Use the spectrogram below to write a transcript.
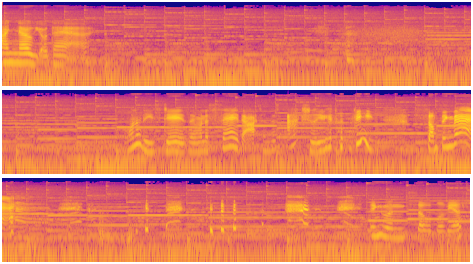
I know you're there. One of these days I'm gonna say that and there's actually gonna be something there. England's so oblivious.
